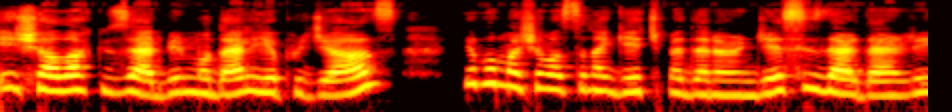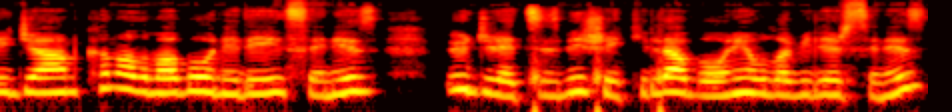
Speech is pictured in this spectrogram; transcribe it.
İnşallah güzel bir model yapacağız. Yapım aşamasına geçmeden önce sizlerden ricam kanalıma abone değilseniz ücretsiz bir şekilde abone olabilirsiniz.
